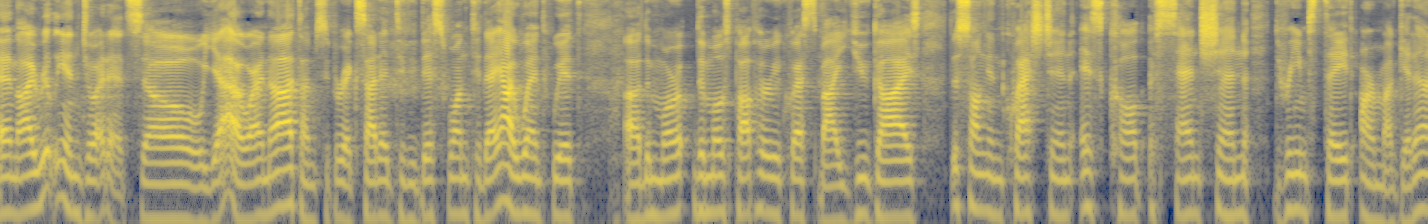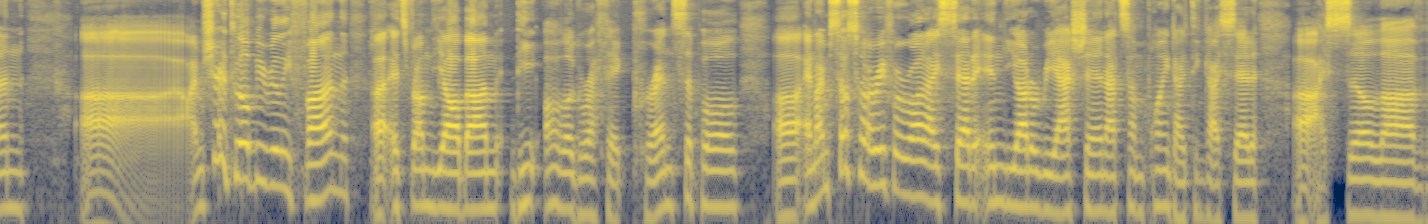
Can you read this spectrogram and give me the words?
and I really enjoyed it. So, yeah, why not? I'm super excited to do this one today. I went with uh, the more the most popular request by you guys. The song in question is called Ascension Dream State Armageddon. Uh, I'm sure it will be really fun. Uh, it's from the album The Holographic Principle. Uh, and I'm so sorry for what I said in the other reaction. At some point, I think I said uh, I still love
